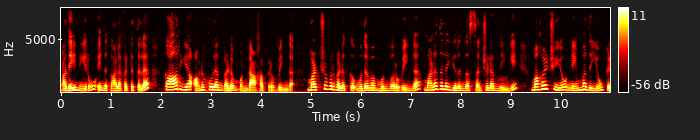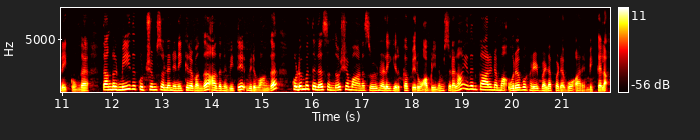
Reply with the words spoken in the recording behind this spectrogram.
அதே நேரம் இந்த காலகட்டத்தில் காரிய அனுகூலங்களும் உண்டாக பெறுவீங்க. மற்றவர்களுக்கு உதவ முன்வருவீங்க. மனதில் இருந்த சஞ்சலம் நீங்கி மகிழ்ச்சியும் நிம்மதியும் கிடைக்குங்க. தங்கள் மீது குற்றம் சொல்ல நினைக்கிறவங்க அதனை விட்டு விடுவாங்க. குடும்பத்தில் சந்தோஷமான சூழ்நிலை இருக்க பெறும் அப்படின்னு சொல்லலாம். இதன் காரணமாக உறவுகள் பலப்படவும் ஆரம்பிக்கலாம்.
